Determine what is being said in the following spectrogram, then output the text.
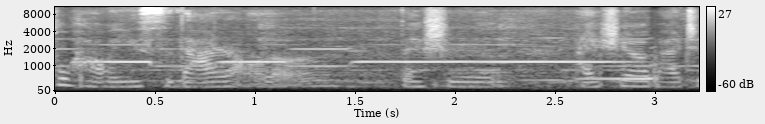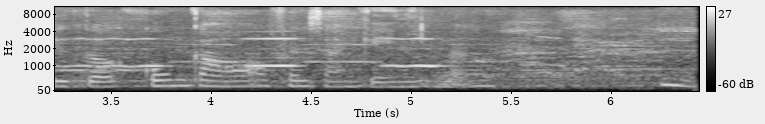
不好意思打扰了。但是，还是要把这个公告分享给你们。嗯。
